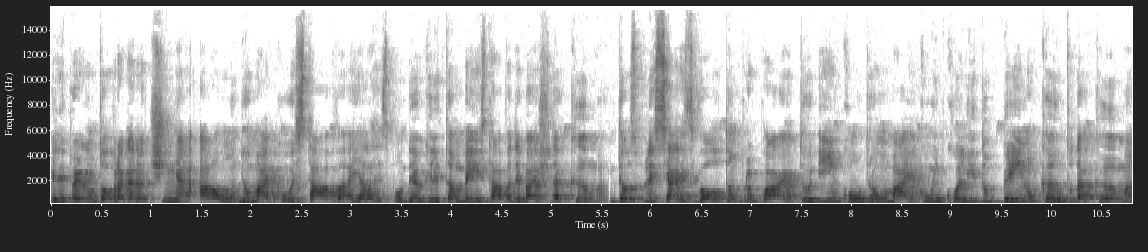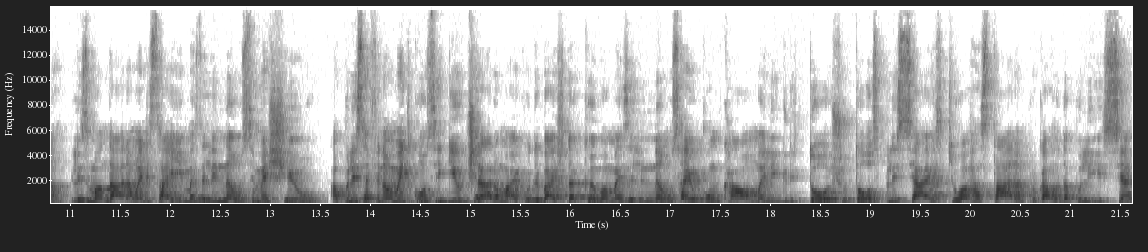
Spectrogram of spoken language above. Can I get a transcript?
Ele perguntou para a garotinha aonde o Michael estava e ela respondeu que ele também estava debaixo da cama. Então os policiais voltam pro quarto e encontram o Michael encolhido bem no canto da cama. Eles mandaram ele sair, mas ele não se mexeu. A polícia finalmente conseguiu tirar o Michael debaixo da cama, mas ele não saiu com calma. Ele gritou, chutou os policiais que o arrastaram pro carro da polícia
